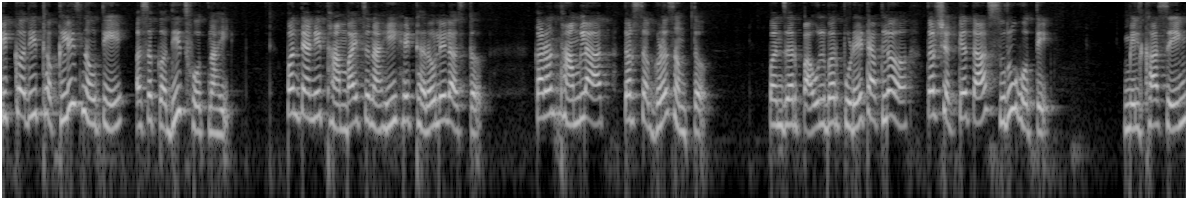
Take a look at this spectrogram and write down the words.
ही कधी थकलीच नव्हती असं कधीच होत नाही. पण त्यांनी थांबायचं नाही हे ठरवलेलं असतं. कारण थांबलात तर सगळं संपतं. पण जर पाऊलभर पुढे टाकलं तर शक्यता सुरू होते. मिल्खा सिंग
